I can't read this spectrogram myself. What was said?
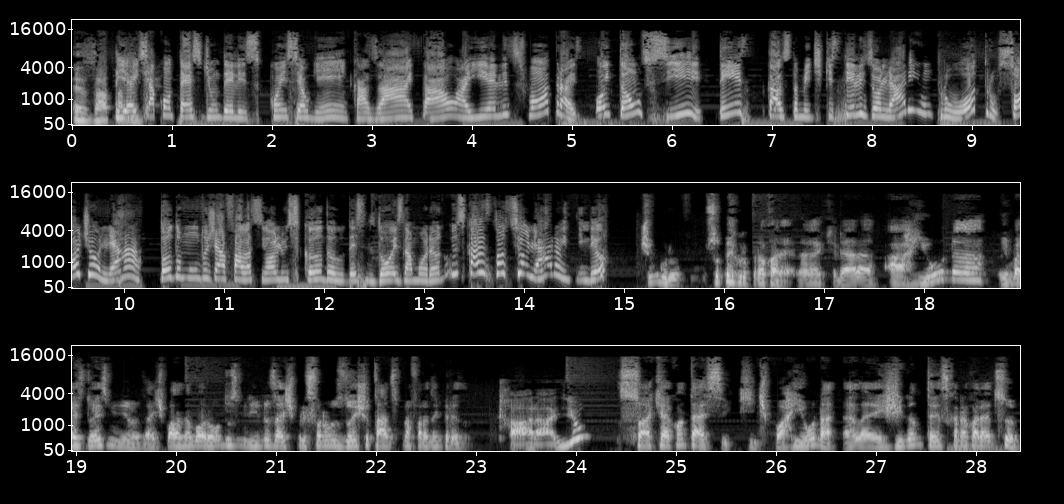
Exatamente. E aí, se acontece de um deles conhecer alguém, casar e tal, aí eles vão atrás. Ou então, se tem esse caso também de que se eles olharem um pro outro, só de olhar, todo mundo já fala assim: olha o escândalo desses dois namorando. Os caras só se olharam, entendeu? Tinha um grupo, um super grupo na Coreia, né? Que ele era a Ryuna e mais dois meninos. Aí, tipo, ela namorou um dos meninos, aí, tipo, eles foram os dois chutados pra fora da empresa. Caralho. Só que acontece que, tipo, a Ryuna, ela é gigantesca na Coreia do Sul.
